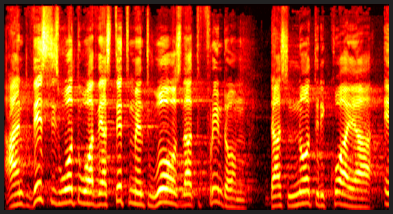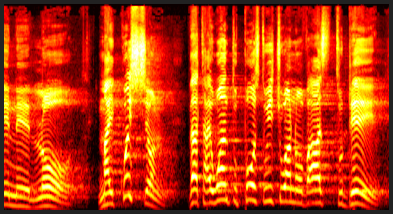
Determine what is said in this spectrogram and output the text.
And this is what, what their statement was that freedom does not require any law. My question that I want to pose to each one of us today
